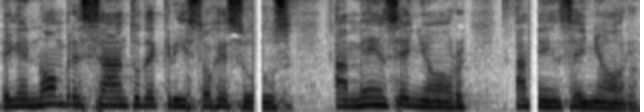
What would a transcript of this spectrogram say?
en el nombre santo de Cristo Jesús. Amén, Señor. Amén, Señor.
